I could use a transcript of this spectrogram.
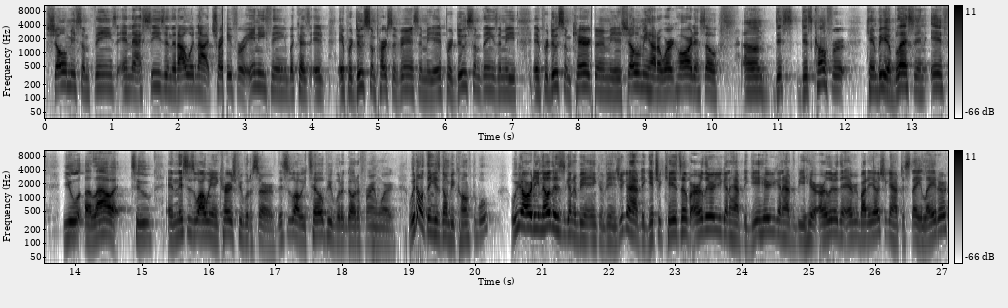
showed me some things in that season that I would not trade for anything because it, it produced some perseverance in me. It produced some things in me. It produced some character in me. It showed me how to work hard. And so, um, this discomfort can be a blessing if you allow it to. And this is why we encourage people to serve. This is why we tell people to go to framework. We don't think it's going to be comfortable. We already know this is going to be an inconvenience. You're going to have to get your kids up earlier. You're going to have to get here. You're going to have to be here earlier than everybody else. You're going to have to stay later.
